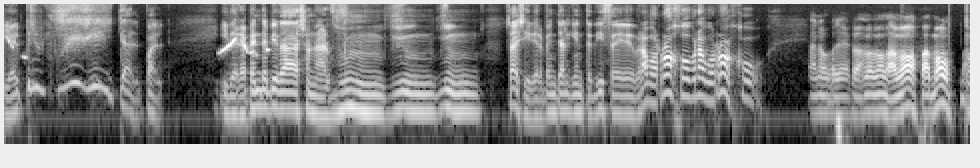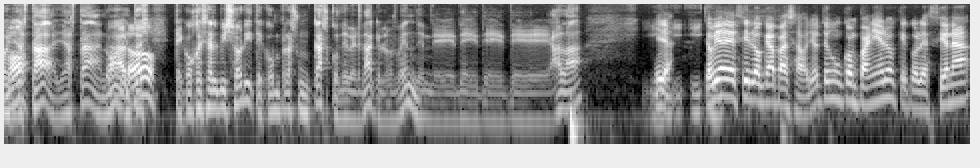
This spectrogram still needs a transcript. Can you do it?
y el. y tal, cual. Y de repente empieza a sonar. vum, vum, vum, ¿Sabes? Y de repente alguien te dice: ¡Bravo rojo, bravo rojo! Bueno, pues vamos, vamos, vamos. Pues vamos. ya está, ya está, ¿no? Claro. Entonces te coges el visor y te compras un casco de verdad que los venden de, de, de, de ala. Y, Mira, y- y- te voy a decir lo que ha pasado. Yo tengo un compañero que colecciona,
